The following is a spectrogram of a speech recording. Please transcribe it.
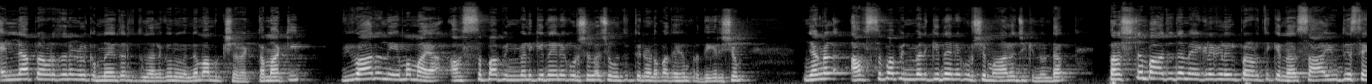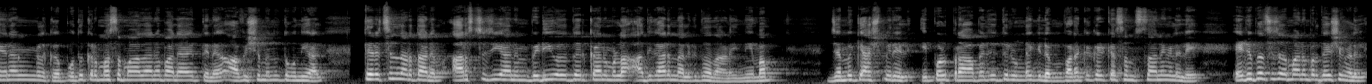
എല്ലാ പ്രവർത്തനങ്ങൾക്കും നേതൃത്വം നൽകുന്നുവെന്നും അമിത്ഷാ വ്യക്തമാക്കി. വിവാദ നിയമമായ അഫ്സഭ പിൻവലിക്കുന്നതിനെക്കുറിച്ചുള്ള ചോദ്യത്തിനോടൊപ്പം അദ്ദേഹം പ്രതികരിച്ചു. ഞങ്ങൾ അഫ്സഭ പിൻവലിക്കുന്നതിനെക്കുറിച്ചും ആലോചിക്കുന്നുണ്ട്. പ്രശ്നബാധിത മേഖലകളിൽ പ്രവർത്തിക്കുന്ന സായുധ സേനാംഗങ്ങൾക്ക് പൊതുക്രമസമാധാന പാലനത്തിന് ആവശ്യമെന്ന് തോന്നിയാൽ തിരച്ചിൽ നടത്താനും അറസ്റ്റ് ചെയ്യാനും വെടിയുതിർക്കാനുമുള്ള അധികാരം നൽകുന്നതാണ് ഈ നിയമം. ജമ്മു കാശ്മീരിൽ ഇപ്പോൾ പ്രാബല്യത്തിലുണ്ടെങ്കിലും വടക്ക് കിഴക്കൻ സംസ്ഥാനങ്ങളിലെ എഴുപത് ശതമാനം പ്രദേശങ്ങളിൽ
